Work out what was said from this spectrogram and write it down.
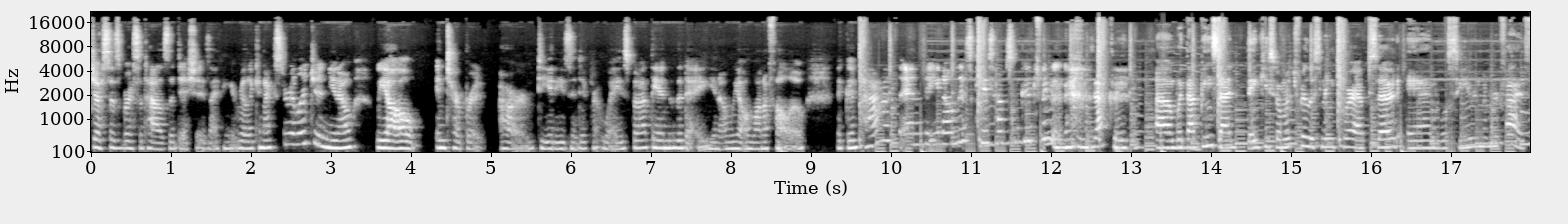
Just as versatile as the dish is, I think it really connects to religion. You know, we all interpret our deities in different ways, but at the end of the day, you know, we all want to follow the good path and, you know, in this case, have some good food. exactly um, with that being said thank you so much for listening to our episode and we'll see you in number five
